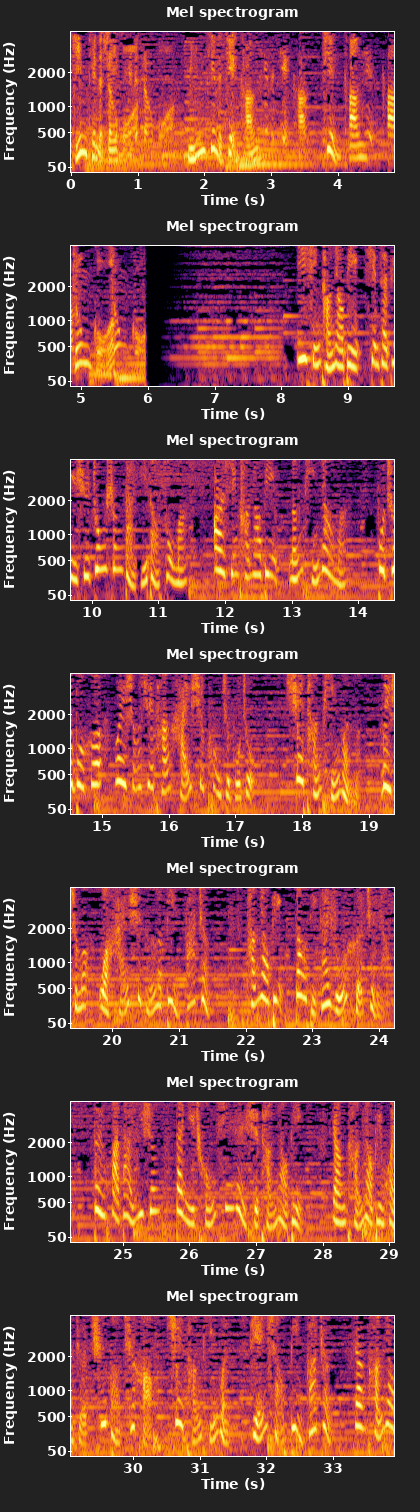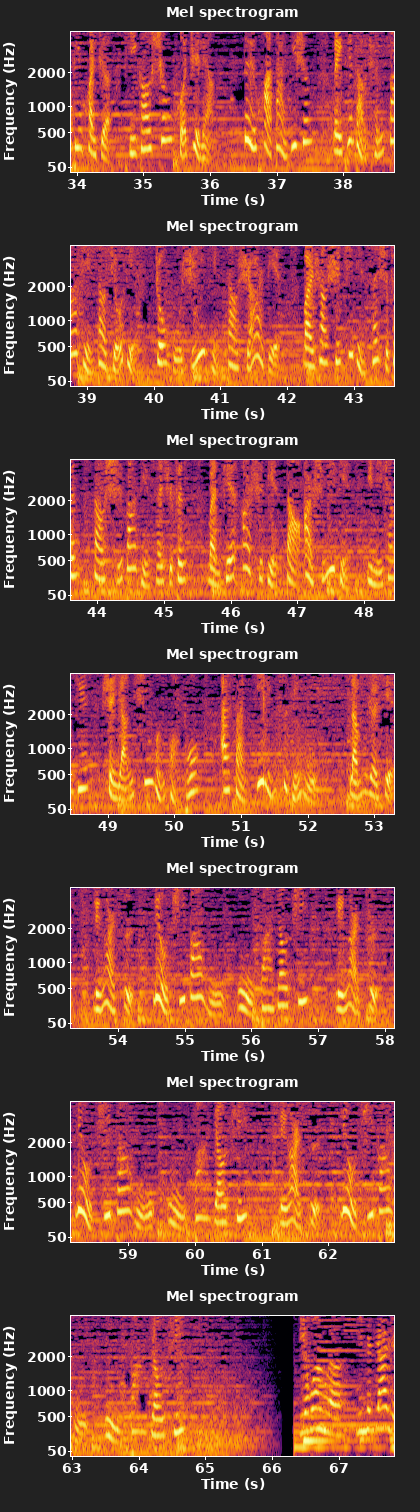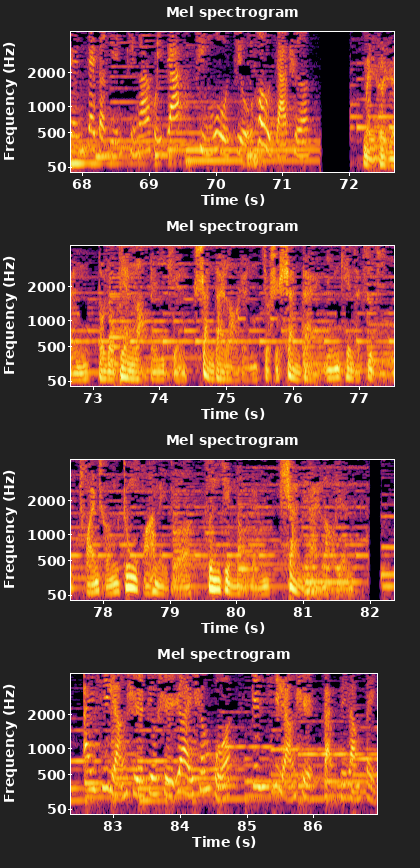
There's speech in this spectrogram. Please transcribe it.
今天的生活，明天的健康，健康中国。一型糖尿病现在必须终生打胰岛素吗？二型糖尿病能停药吗？不吃不喝，为什么血糖还是控制不住？血糖平稳了，为什么我还是得了并发症？糖尿病到底该如何治疗？对话大医生带你重新认识糖尿病，让糖尿病患者吃饱吃好，血糖平稳，减少并发症，让糖尿病患者提高生活质量。对话大医生，每天早晨八点到九点，中午十一点到十二点，晚上十七点三十分到十八点三十分，晚间二十点到二十一点，与您相约沈阳新闻广播 FM 一零四点五，栏目热线零二四六七八五五八幺七，零二四六七八五五八幺七，零二四六七八五五八幺七。别忘了，您的家人在等您平安回家，请勿酒后驾车。每个人都有变老的一天，善待老人就是善待明天的自己，传承中华美德，尊敬老人，善待老人。爱惜粮食就是热爱生活，珍惜粮食，反对浪费。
